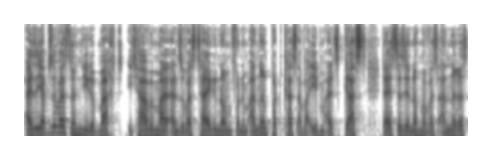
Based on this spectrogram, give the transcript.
also ich habe sowas noch nie gemacht. Ich habe mal an sowas teilgenommen von einem anderen Podcast, aber eben als Gast. Da ist das ja nochmal was anderes.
